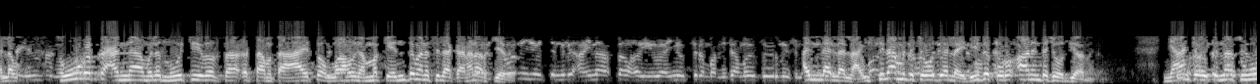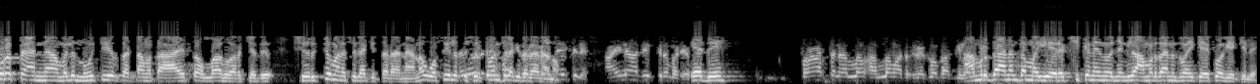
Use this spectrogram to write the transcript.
അല്ല സൂറത്ത് അന്നാമിൽ നൂറ്റി ഇരുപത്തി എട്ടാമത്തെ ആയത്ത് അള്ളാഹു നമുക്ക് എന്ത് മനസ്സിലാക്കാനാണ് ഇറക്കിയത്? അല്ല അല്ല അല്ല. ഇസ്ലാമിന്റെ ചോദ്യമല്ല ഇത് ഇത് ഖുർആാനിന്റെ ചോദ്യമാണ്. ഞാൻ ചോദിക്കുന്ന സൂറത്ത് അന്നാമിൽ നൂറ്റി ഇരുപത്തി എട്ടാമത്തെ ആയത്ത് അള്ളാഹു ഇറക്കിയത് ശിർക്ക് മനസ്സിലാക്കി തരാനാണോ? വസീലത്ത് ഷിർക്ക് മനസ്സിലാക്കി തരാനാണോ? ഏത്? പ്രാർത്ഥന അല്ല അല്ല മാത്രം കേൾക്കുക ബാക്കി? അമൃതാനന്ദമയ്യെ രക്ഷിക്കണേന്ന് പറഞ്ഞെങ്കിൽ അമൃതാനന്ദമായി കേൾക്കുക കേൾക്കില്ലേ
